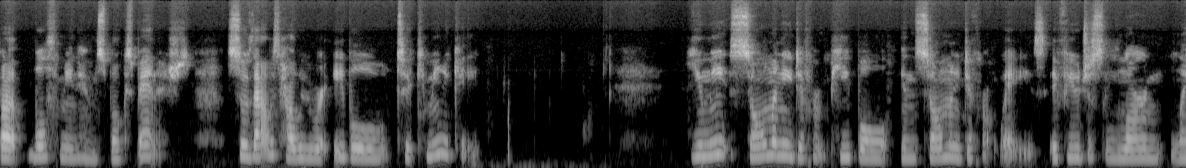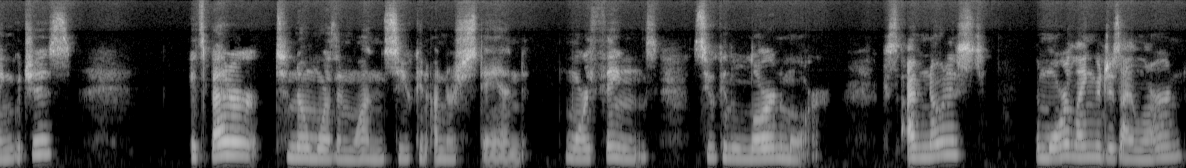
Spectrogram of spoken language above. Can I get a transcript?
but both me and him spoke Spanish. So that was how we were able to communicate. You meet so many different people in so many different ways. If you just learn languages, it's better to know more than one so you can understand more things, so you can learn more. Because I've noticed the more languages I learn,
